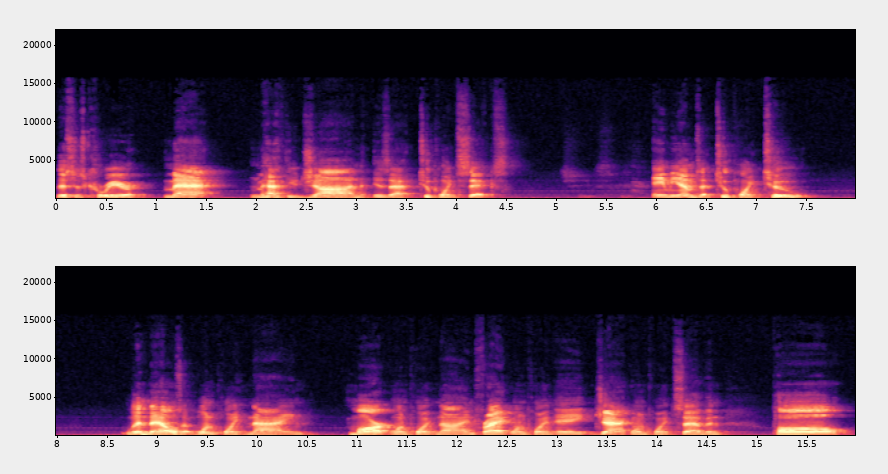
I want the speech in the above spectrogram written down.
This is career. Matt Matthew John is at two point six Amy M's at 2.2. Linda L's at 1.9. Mark 1.9. Frank 1.8. Jack 1.7. Paul,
